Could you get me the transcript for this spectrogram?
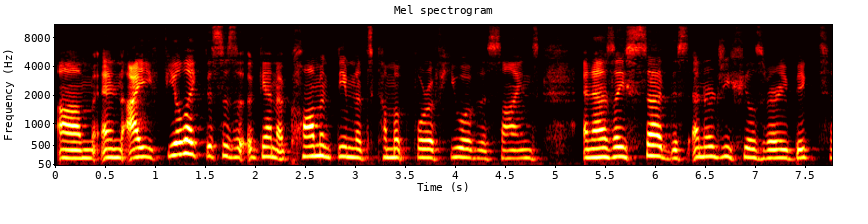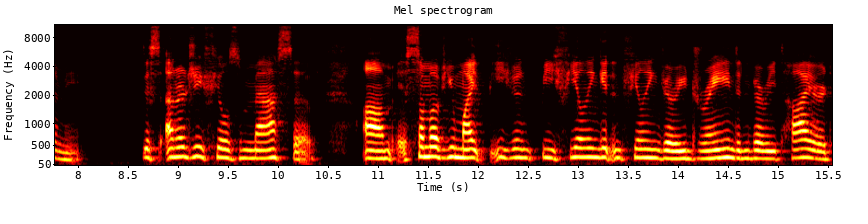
Um, and I feel like this is, again, a common theme that's come up for a few of the signs. And as I said, this energy feels very big to me. This energy feels massive. Um, some of you might even be feeling it and feeling very drained and very tired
